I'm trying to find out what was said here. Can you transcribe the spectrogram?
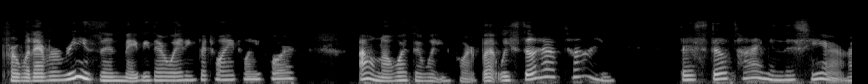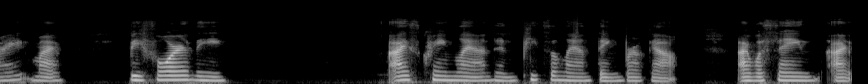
for whatever reason, maybe they're waiting for 2024. I don't know what they're waiting for, but we still have time. There's still time in this year, right? My before the ice cream land and pizza land thing broke out, I was saying I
